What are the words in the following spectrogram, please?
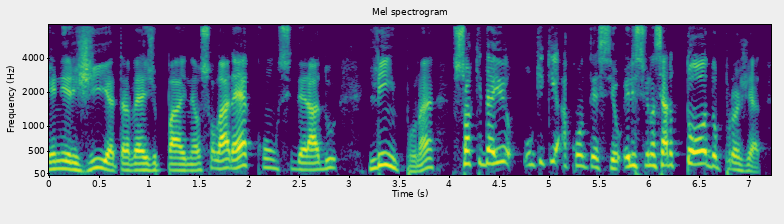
energia através de painel solar é considerado limpo, né? Só que daí o que, que aconteceu? Eles financiaram todo o projeto.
